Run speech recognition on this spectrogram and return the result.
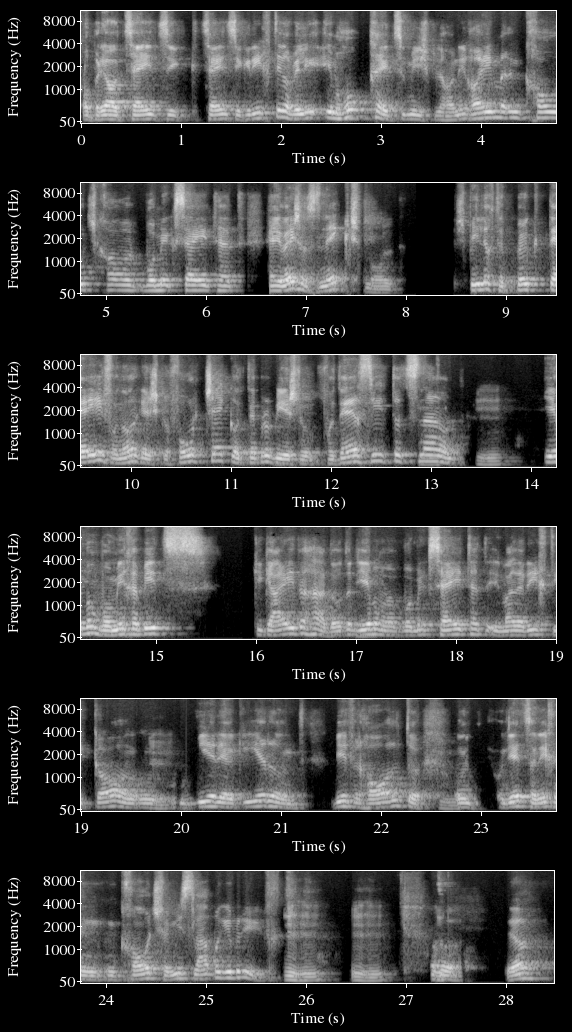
aber ja, das einzige, das einzige Richtige, weil ich, im Hockey zum Beispiel habe ich auch immer einen Coach gehabt, der mir gesagt hat, hey, weißt du, das nächste Mal spiele ich den Böck Dave und dann gehst du vorchecken und dann probierst du von der Seite zu nehmen. Mhm. jemand, der mich ein bisschen geguidet hat, oder? Jemand, der mir gesagt hat, in welche Richtung gehen und, mhm. und wie reagieren und wie verhalten. Mhm. Und, und jetzt habe ich einen, einen, Coach für mein Leben gebraucht. Mhm. Mhm. Also, ja.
